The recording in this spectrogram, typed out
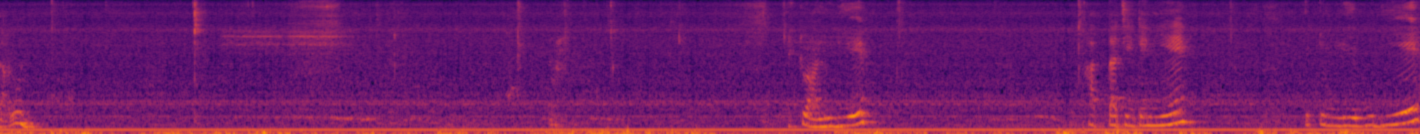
দারুণ। একটু আলু দিয়ে হাতটা চেটে নিয়ে একটু লেবু দিয়ে।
